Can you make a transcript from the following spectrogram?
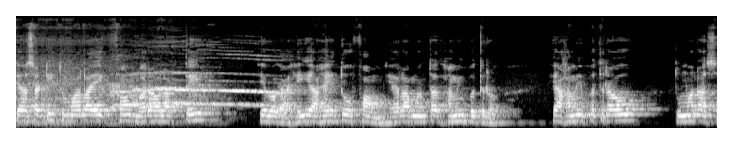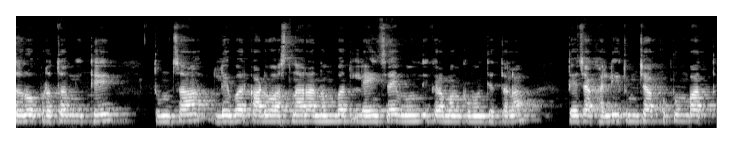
त्यासाठी तुम्हाला एक फॉर्म भरावा लागते. हे बघा हे आहे तो फॉर्म. ह्याला म्हणतात हमीपत्र. या हमीपत्रावर तुम्हाला सर्वप्रथम इथे तुमचा लेबर कार्डवर असणारा नंबर लिहायचा आहे नोंदणी क्रमांक म्हणते त्याला. त्याच्याखाली तुमच्या कुटुंबात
